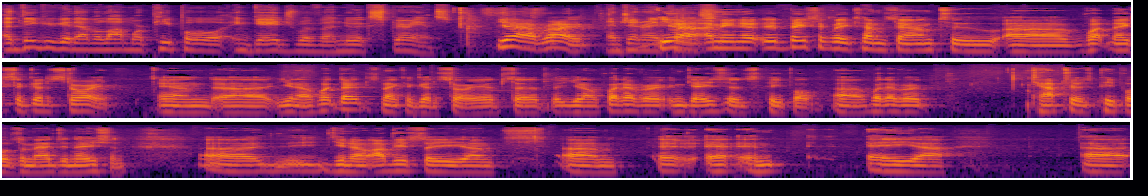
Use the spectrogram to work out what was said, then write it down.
i think you could have a lot more people engaged with a new experience yeah right and generate yeah press. i mean it, it, basically comes down to uh, what makes a good story and uh, you know what does make a good story. It's uh, you know whatever engages people, uh, whatever captures people's imagination. Uh, you know, obviously, um, um, and a, a uh,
